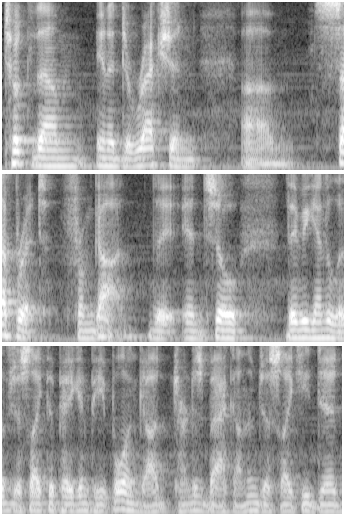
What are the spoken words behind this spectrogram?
took them in a direction um, separate from God. The, and so they began to live just like the pagan people, and God turned his back on them, just like he did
